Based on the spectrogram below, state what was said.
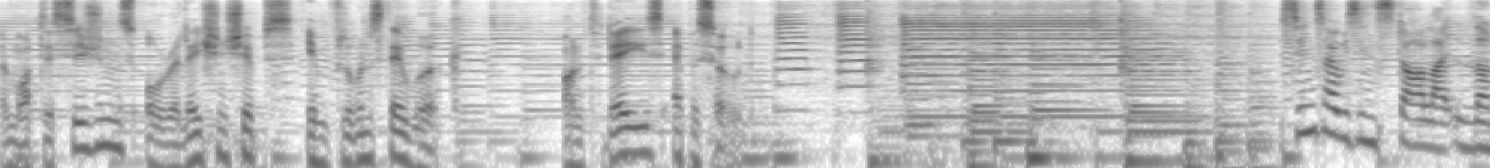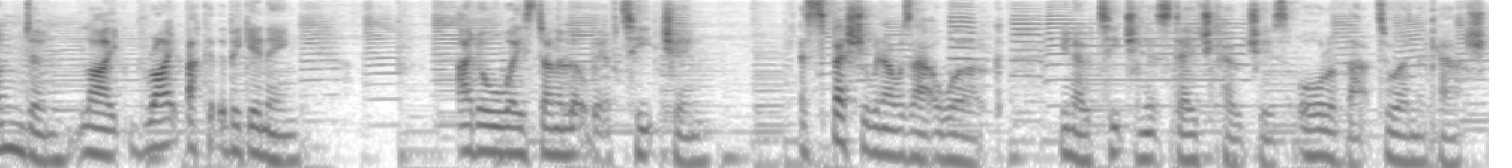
and what decisions or relationships influenced their work. On today's episode, since I was in Starlight London, like right back at the beginning, I'd always done a little bit of teaching, especially when I was out of work. You know, teaching at stagecoaches, all of that to earn the cash.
